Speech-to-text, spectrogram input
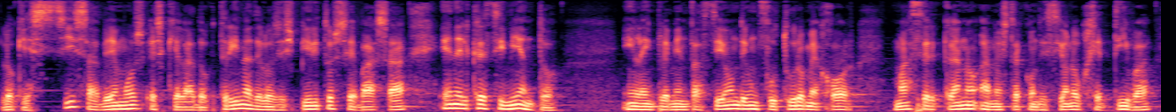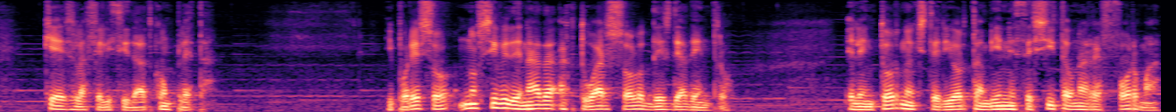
Lo que sí sabemos es que la doctrina de los espíritus se basa en el crecimiento, en la implementación de un futuro mejor, más cercano a nuestra condición objetiva, que es la felicidad completa. Y por eso no sirve de nada actuar solo desde adentro. El entorno exterior también necesita una reforma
